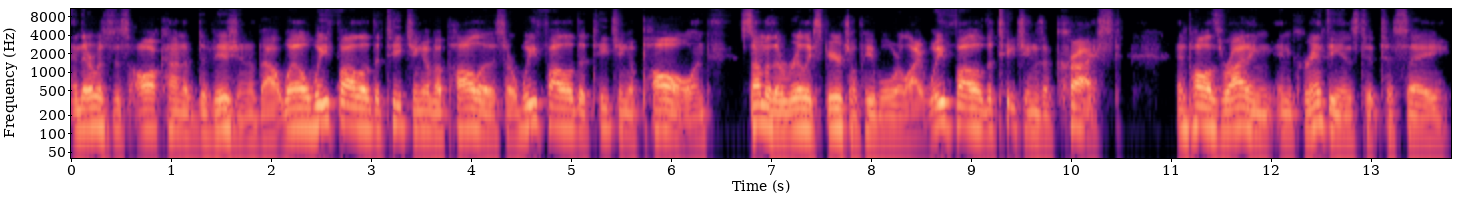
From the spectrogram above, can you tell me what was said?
and there was this all kind of division about, well, we follow the teaching of Apollos, or we follow the teaching of Paul, and some of the really spiritual people were like, we follow the teachings of Christ. And Paul is writing in Corinthians to to say,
